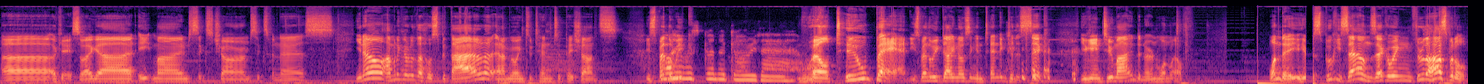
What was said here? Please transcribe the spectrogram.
Uh, okay, so I got eight mind, six charm, six finesse. You know, I'm gonna go to the hospital and I'm going to tend to patients. You spend the week. I was gonna go there. Well, too bad. You spend the week diagnosing and tending to the sick. you gain two mind and earn one wealth. One day, you hear spooky sounds echoing through the hospital.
